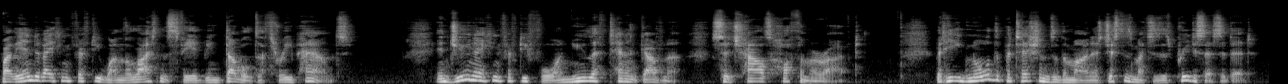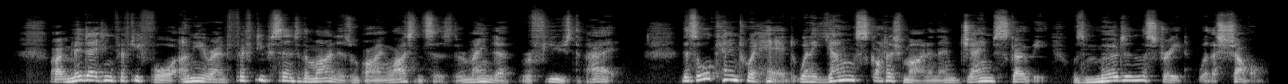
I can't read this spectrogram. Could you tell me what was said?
By the end of 1851, the licence fee had been doubled to £3. In June 1854, a new Lieutenant Governor, Sir Charles Hotham, arrived. But he ignored the petitions of the miners just as much as his predecessor did. By mid-1854, only around 50% of the miners were buying licences, the remainder refused to pay. This all came to a head when a young Scottish miner named James Scobie was murdered in the street with a shovel,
